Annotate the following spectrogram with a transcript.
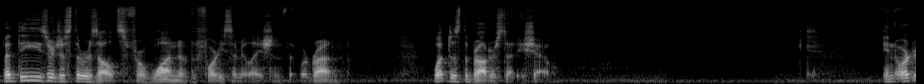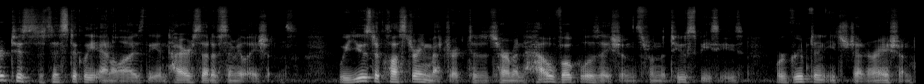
But these are just the results for one of the 40 simulations that were run. What does the broader study show? In order to statistically analyze the entire set of simulations, we used a clustering metric to determine how vocalizations from the two species were grouped in each generation.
